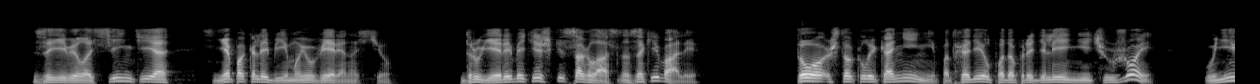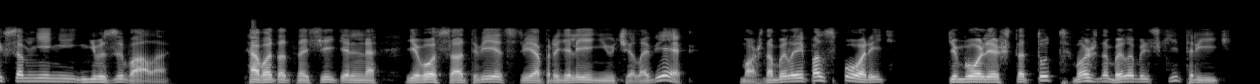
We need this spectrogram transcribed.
—— заявила Синтия с непоколебимой уверенностью. Другие ребятишки согласно закивали. То, что Клыканини подходил под определение «чужой», у них сомнений не вызывало. А вот относительно его соответствия определению «человек» можно было и поспорить, тем более, что тут можно было бы схитрить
